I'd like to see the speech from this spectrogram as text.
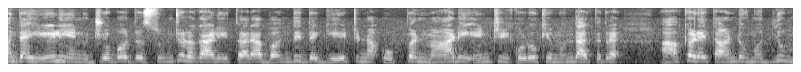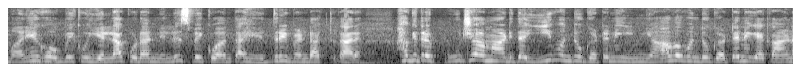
ಅಂತ ಹೇಳಿ ಏನು ಜಬರ್ದಸ್ತ್ ಸುಂಟರ ಗಾಳಿ ಥರ ಬಂದಿದ್ದ. ಗೇಟನ್ನ ಓಪನ್ ಮಾಡಿ ಎಂಟ್ರಿ ಕೊಡೋಕೆ ಮುಂದಾಗ್ತದ್ರೆ ಆ ಕಡೆ ತಾಂಡವ್ ಮೊದಲು ಮನೆಗೆ ಹೋಗಬೇಕು, ಎಲ್ಲ ಕೂಡ ನಿಲ್ಲಿಸ್ಬೇಕು ಅಂತ ಹೆದ್ರಿ ಬೆಂಡಾಗ್ತಿದ್ದಾರೆ. ಹಾಗಿದ್ರೆ ಪೂಜಾ ಮಾಡಿದ ಈ ಒಂದು ಘಟನೆ ಇನ್ಯಾವ ಒಂದು ಘಟನೆಗೆ ಕಾರಣ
